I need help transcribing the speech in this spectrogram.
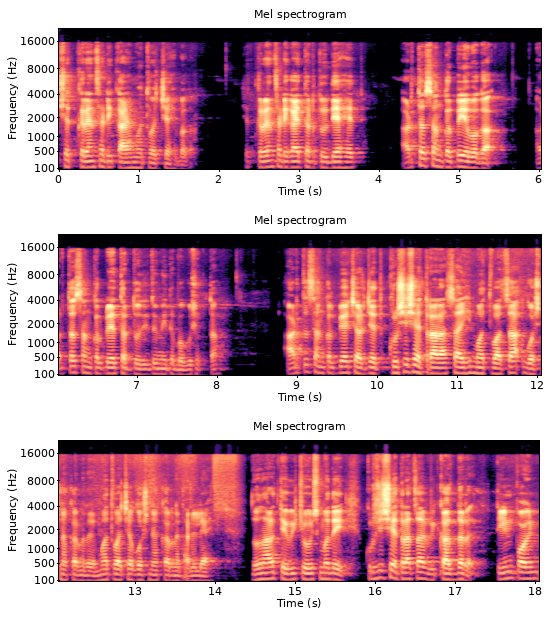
शेतकऱ्यांसाठी काय महत्त्वाचे आहे बघा? शेतकऱ्यांसाठी काय तरतुदी आहेत? अर्थसंकल्पीय बघा. अर्थसंकल्पीय तरतुदी तुम्ही इथे बघू शकता. अर्थसंकल्पीय चर्चेत कृषी क्षेत्रालाही महत्त्वाचा घोषणा करण्यात आली महत्त्वाच्या घोषणा करण्यात आलेल्या आहेत. दोन हजार तेवीस चोवीसमध्ये कृषी क्षेत्राचा विकास दर तीन पॉईंट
